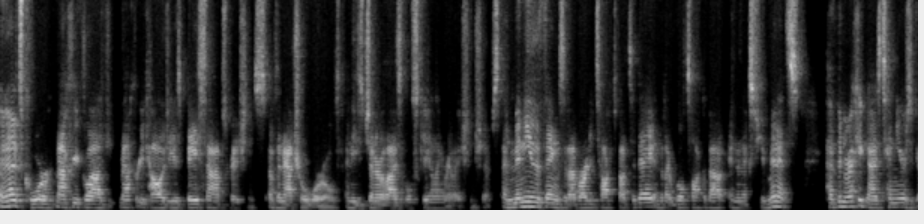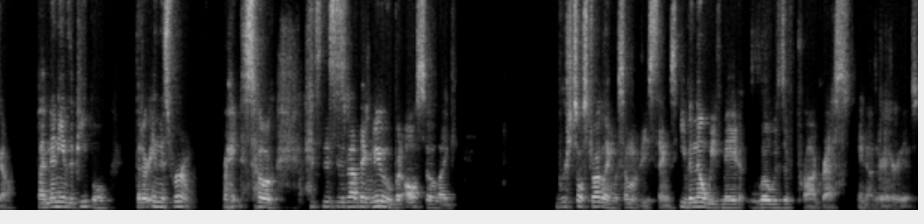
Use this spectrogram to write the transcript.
And at its core, macroecology, is based on observations of the natural world and these generalizable scaling relationships. And many of the things that I've already talked about today and that I will talk about in the next few minutes have been recognized 10 years ago by many of the people that are in this room, right? So this is nothing new, but also like we're still struggling with some of these things, even though we've made loads of progress in other areas.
